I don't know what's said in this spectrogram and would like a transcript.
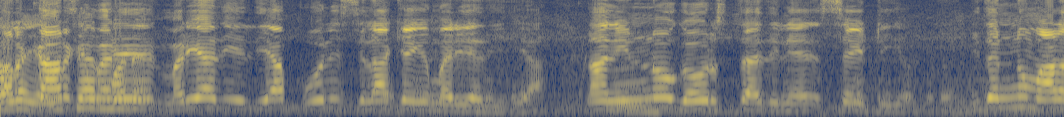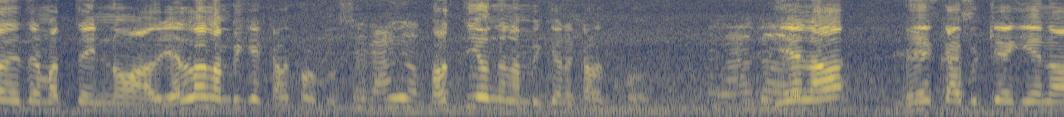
ಸರ್ಕಾರಕ್ಕೆ ಮರ್ಯಾದೆ ಇದೆಯಾ? ಪೊಲೀಸ್ ಇಲಾಖೆಗೆ ಮರ್ಯಾದೆ ಇದೆಯಾ? ನಾನು ಇನ್ನೂ ಗೌರವಿಸ್ತಾ ಇದ್ದೀನಿ ಸೈಟಿಗೆ ಐ ಟಿಗೆ ಇದನ್ನು ಮಾಡೋದಿದ್ರೆ ಮತ್ತೆ ಇನ್ನೂ ಎಲ್ಲ ನಂಬಿಕೆ ಕಳ್ಕೊಳ್ಬೋದು ಸರ್. ಪ್ರತಿಯೊಂದು ನಂಬಿಕೆಯನ್ನು ಕಳ್ಕೊಬೋದು ಏನೋ ಬೇಕಾಬಿಟ್ಟಿಯಾಗಿ ಏನೋ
